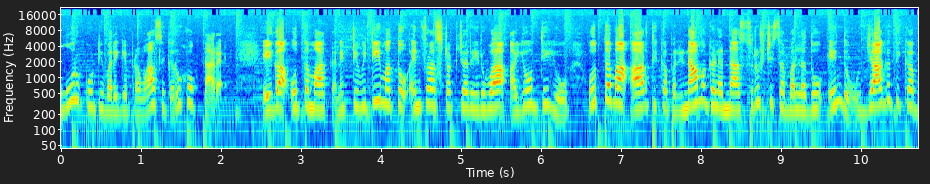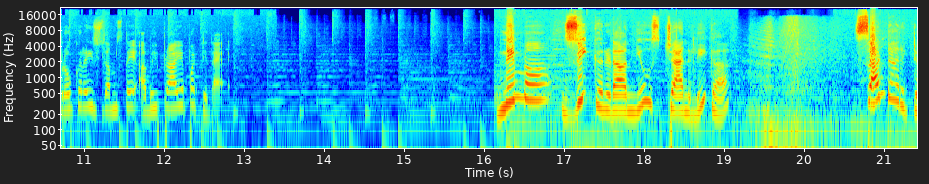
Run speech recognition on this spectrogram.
ಮೂರು ಕೋಟಿವರೆಗೆ ಪ್ರವಾಸಿಗರು ಹೋಗ್ತಾರೆ. ಈಗ ಉತ್ತಮ ಕನೆಕ್ಟಿವಿಟಿ ಮತ್ತು ಇನ್ಫ್ರಾಸ್ಟ್ರಕ್ಚರ್ ಇರುವ ಅಯೋಧ್ಯೆಯು ಉತ್ತಮ ಆರ್ಥಿಕ ಪರಿಣಾಮಗಳನ್ನು ಸೃಷ್ಟಿಸಬಲ್ಲದು ಎಂದು ಜಾಗತಿಕ ಬ್ರೋಕರೇಜ್ ಸಂಸ್ಥೆ ಅಭಿಪ್ರಾಯಪಟ್ಟಿದೆ. ನಿಮ್ಮ ಜಿ ಕನ್ನಡ ನ್ಯೂಸ್ ಚಾನೆಲ್ ಈಗ ಸನ್ ಡೈರೆಕ್ಟ್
